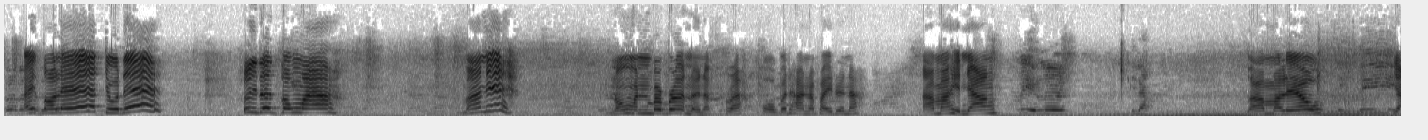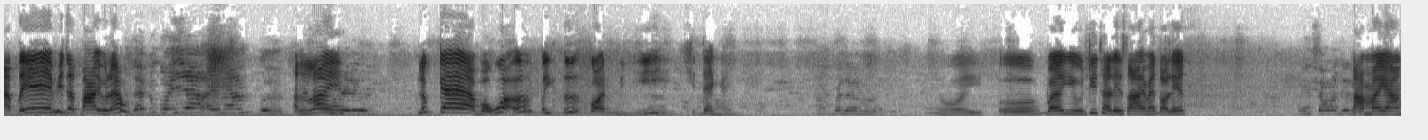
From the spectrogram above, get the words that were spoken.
เดินไอตัวเล็กอยู่เด้เฮ้ยเดินตรงมา มานี่น้องมันเบ้อๆหน่อยนะครับขอประทานอภัยด้วยนะ ตามมาเห็นยัง ไม่เห็นเลยอีละตามมาเร็ว ตีอย่าตีพี่จะตายอยู่แล้ว แล้วไปกดย่าไอ้นั้นเปิดอะไรแล้วแกบอกว่าเออไปอึก่อนดีคิดได้ไง เอาไปเลยโอ้ย เออ ไปอยู่ที่ทะเลทรายไหมตอเล็กเออช่างมันเดินตามมายัง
